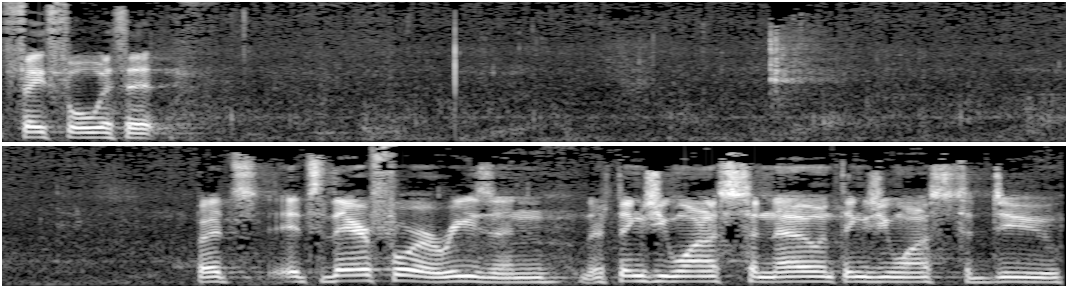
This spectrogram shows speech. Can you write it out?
faithful with it. But it's, it's there for a reason. There are things you want us to know and things you want us to do.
